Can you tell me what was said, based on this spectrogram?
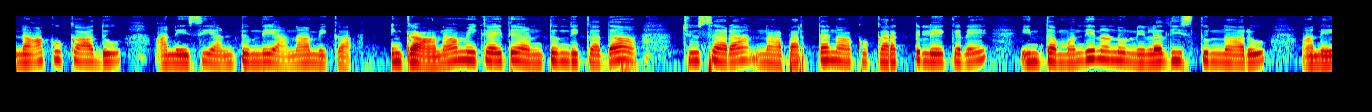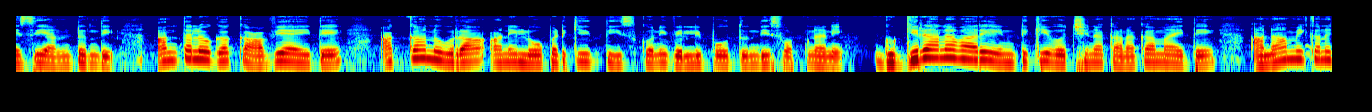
నాకు కాదు అనేసి అంటుంది అనామిక. ఇంకా అనామికైతే అంటుంది కదా చూసారా? నా భర్త నాకు కరెక్ట్ లేకనే ఇంతమంది నన్ను నిలదీస్తున్నారు అనేసి అంటుంది. అంతలోగా కావ్య అయితే అక్క నువ్వురా అని లోపలికి తీసుకొని వెళ్ళిపోతుంది స్వప్నని. గుగ్గిరాల వారి ఇంటికి వచ్చిన కనకం అయితే అనామికను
